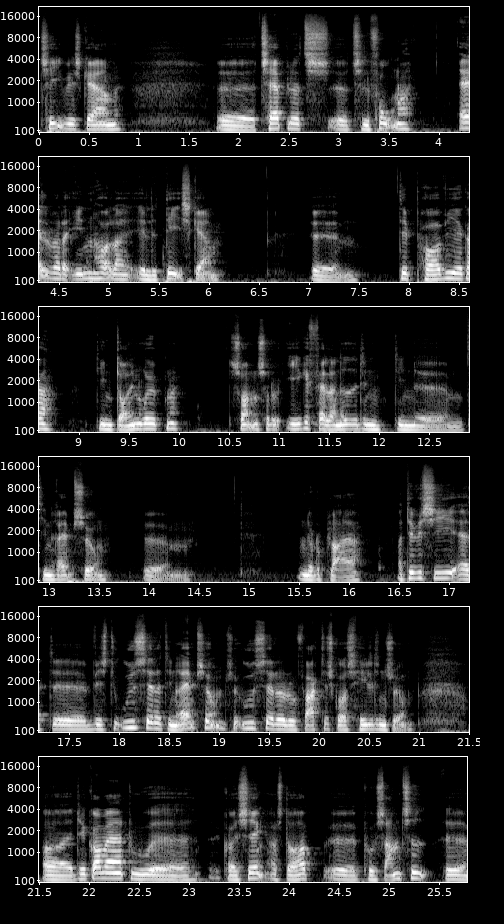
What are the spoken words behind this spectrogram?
tv-skærme, øh, tablets, øh, telefoner, alt hvad der indeholder LED-skærm, øh, det påvirker din døgnrytme, sådan så du ikke falder ned i din, din, øh, din remsøvn, øh, når du plejer. Og det vil sige, at øh, hvis du udsætter din remsøvn, så udsætter du faktisk også hele din søvn. Og det kan godt være, at du øh, går i seng og står op øh, på samme tid, øh,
